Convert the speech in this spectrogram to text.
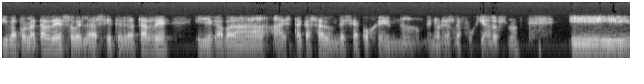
iba por la tarde, sobre las siete de la tarde, y llegaba a esta casa donde se acogen uh, menores refugiados, ¿no? Y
